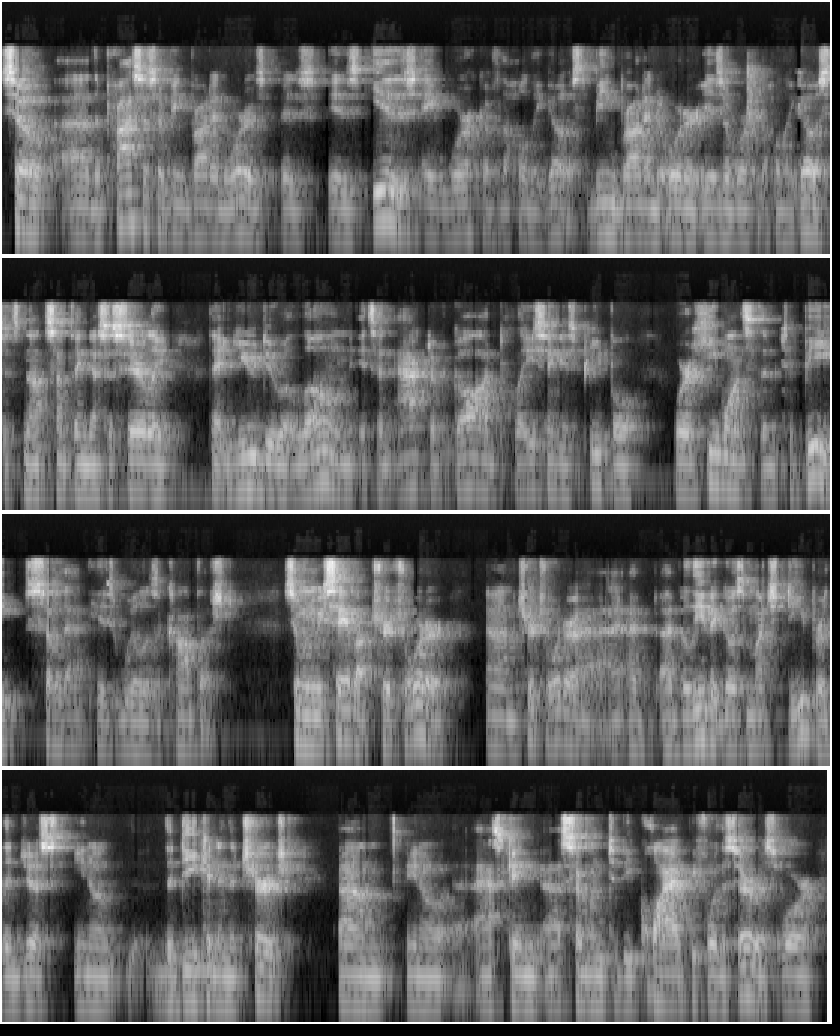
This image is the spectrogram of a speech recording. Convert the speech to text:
So uh, the process of being brought into order is, is, is is a work of the Holy Ghost. Being brought into order is a work of the Holy Ghost. It's not something necessarily that you do alone. It's an act of God placing His people where He wants them to be, so that His will is accomplished. So when we say about church order, um, church order, I, I, I, believe it goes much deeper than just you know the deacon in the church, um, you know, asking uh, someone to be quiet before the service or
